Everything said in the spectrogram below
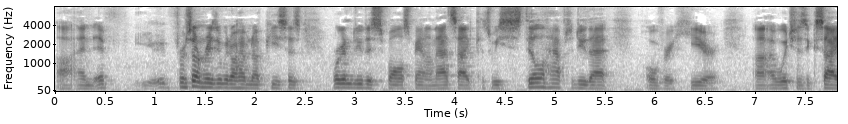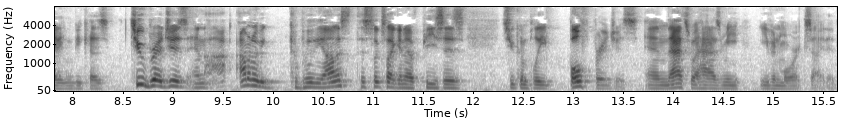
Uh, and if for some reason we don't have enough pieces, we're going to do this small span on that side because we still have to do that over here, uh, which is exciting because two bridges, and I, I'm going to be completely honest, this looks like enough pieces to complete both bridges. And that's what has me even more excited.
